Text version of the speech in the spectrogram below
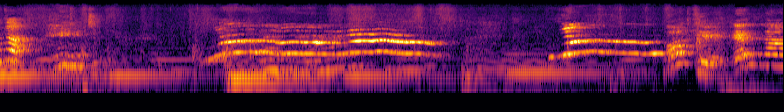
Mm-hmm. Okay, and now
